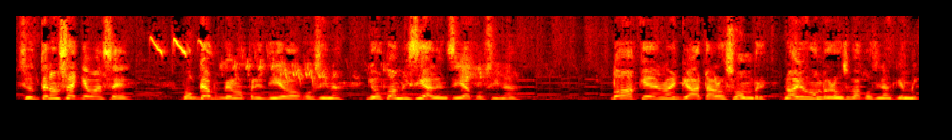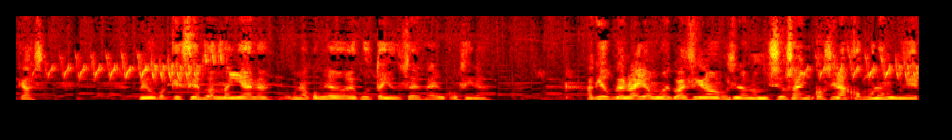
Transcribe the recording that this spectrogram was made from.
Si usted no sabe qué va a hacer, ¿por qué? Porque no aprendió a cocinar. Yo a todas mis hijas le enseñé a cocinar. Todos aquí no hay que, hasta los hombres. No hay un hombre que no sepa cocinar aquí en mi casa. Digo, para que sepan mañana, una comida no les gusta y ustedes saben cocinar. Aquí, aunque no haya mujer que va a decir que no cocinar, no, mis hijos saben cocinar como una mujer,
